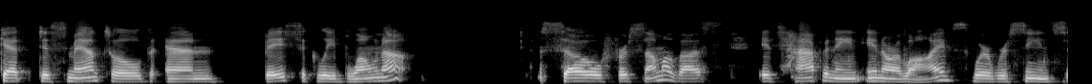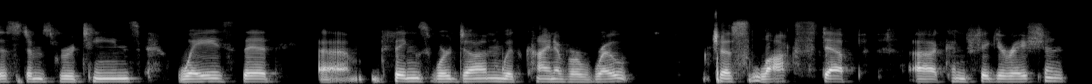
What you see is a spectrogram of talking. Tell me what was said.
get dismantled and basically blown up. So, for some of us, it's happening in our lives where we're seeing systems, routines, ways that um, things were done with kind of a rote, just lockstep uh, configuration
